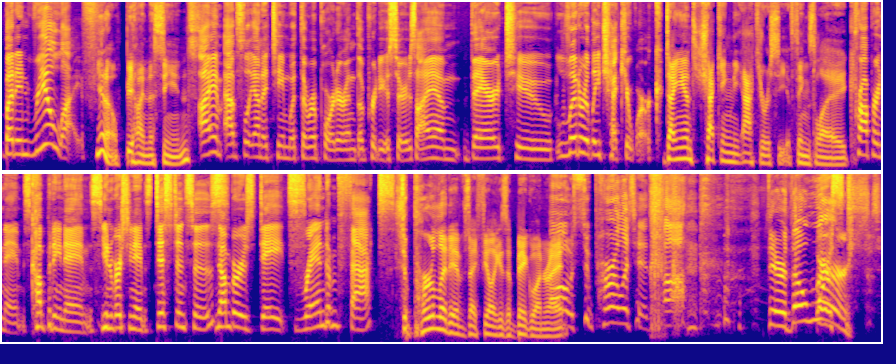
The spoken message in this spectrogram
But in real life, You know, behind the scenes. I am absolutely on a team with the reporter and the producers. I am there to literally check your work. Diane's checking the accuracy of things like Proper names, company names, university names, distances, numbers, dates, random facts. superlatives, I feel like is a big one, right? Oh, superlatives. Ah. They're the Worst. worst.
